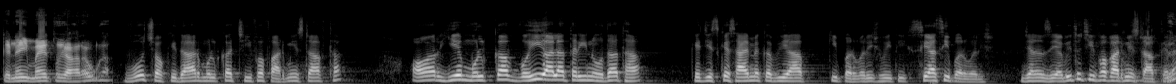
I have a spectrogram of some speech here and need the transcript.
کہ نہیں، میں تو یہاں رہوں گا۔ وہ چوکی دار ملک کا چیف آف آرمی اسٹاف تھا اور یہ ملک کا وہی اعلیٰ ترین عہدہ تھا کہ جس کے سائے میں کبھی آپ کی پرورش ہوئی تھی، سیاسی پرورش۔ جنرل ضیاء بھی تو چیف آف آرمی اسٹاف تھے نا؟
